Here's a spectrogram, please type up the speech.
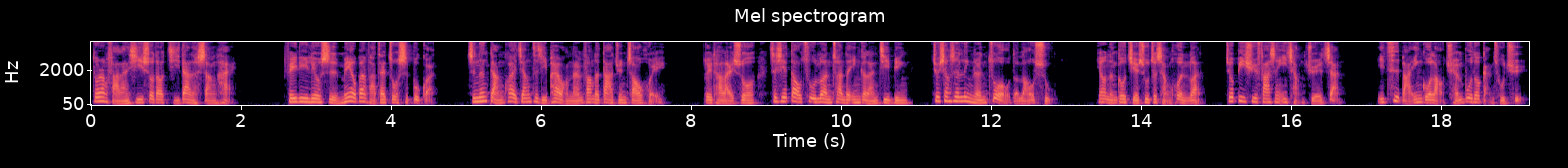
都让法兰西受到极大的伤害。菲利六世没有办法再坐视不管，只能赶快将自己派往南方的大军召回。对他来说，这些到处乱窜的英格兰骑兵就像是令人作呕的老鼠。要能够结束这场混乱，就必须发生一场决战，一次把英国佬全部都赶出去。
